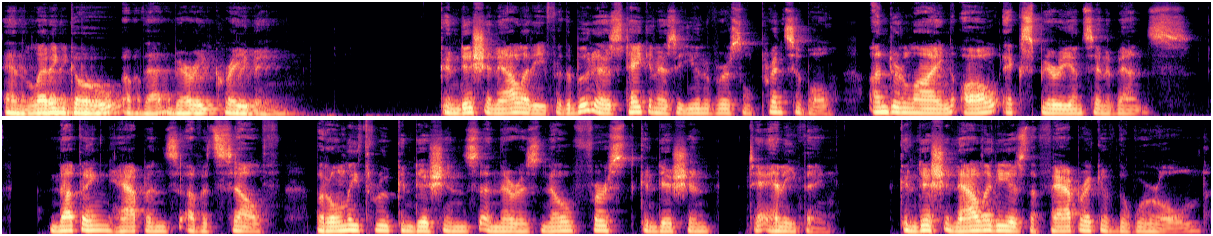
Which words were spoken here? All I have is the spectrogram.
and letting go of that very craving. Conditionality for the Buddha is taken as a universal principle underlying all experience and events. Nothing happens of itself, but only through conditions, and there is no first condition to anything. Conditionality is the fabric of the world.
